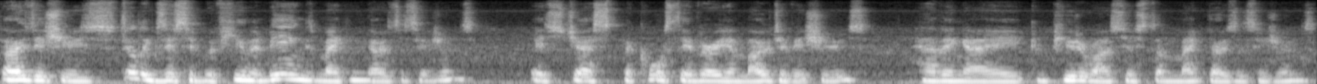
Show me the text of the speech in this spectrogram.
those issues still existed with human beings making those decisions. It's just because they're very emotive issues, having a computerized system make those decisions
